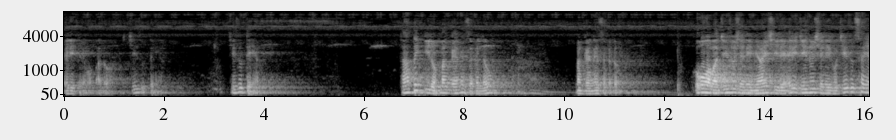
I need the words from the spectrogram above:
အဲ့ဒီပင်ကိုပါတော့ဂျေဇူးတင်ရ ကျေးဇူးတင်ရတယ်ဒါသိပြီးတော့မှန်ကန်တဲ့စကားလုံးမှန်ကန်တဲ့စကားလုံးကိုဘဝမှာကျေးဇူးရှင်တွေအများကြီးရှိတယ်အဲ့ဒီကျေးဇူးရှင်တွေကိုကျေးဇူးဆက်ရ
